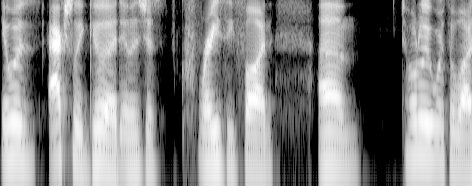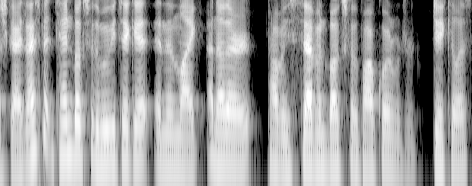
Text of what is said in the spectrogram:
It was actually good. It was just crazy fun. Um, totally worth the watch, guys. I spent ten bucks for the movie ticket and then like another probably seven bucks for the popcorn, which was ridiculous,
